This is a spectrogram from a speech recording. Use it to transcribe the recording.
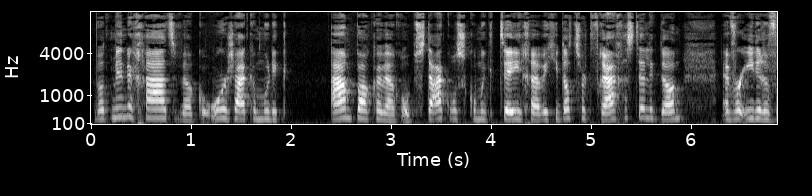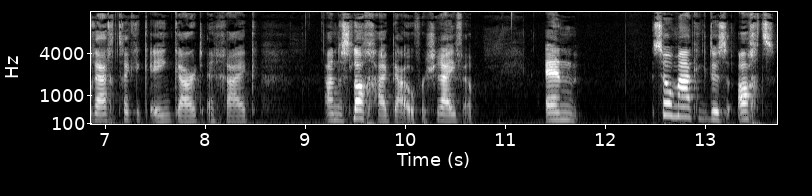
wat minder gaat? Welke oorzaken moet ik aanpakken? Welke obstakels kom ik tegen? Weet je, dat soort vragen stel ik dan. En voor iedere vraag trek ik één kaart en ga ik aan de slag, ga ik daarover schrijven. En zo maak ik dus acht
